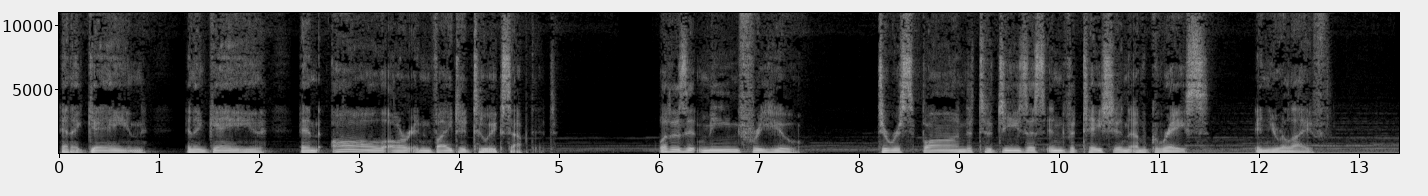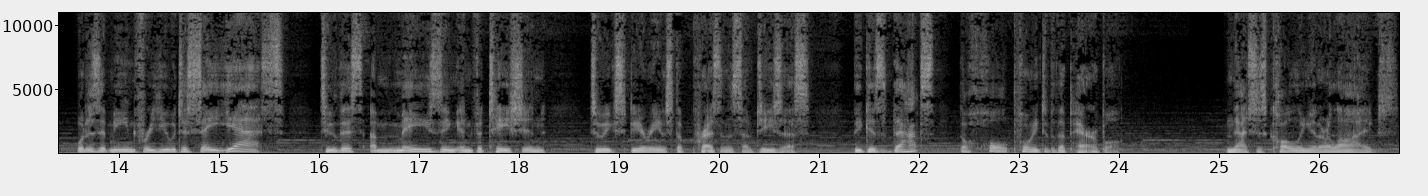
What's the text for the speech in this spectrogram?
and again and again, and all are invited to accept it. What does it mean for you to respond to Jesus' invitation of grace in your life? What does it mean for you to say yes to this amazing invitation to experience the presence of Jesus? Because that's the whole point of the parable. And that's his calling in our lives.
